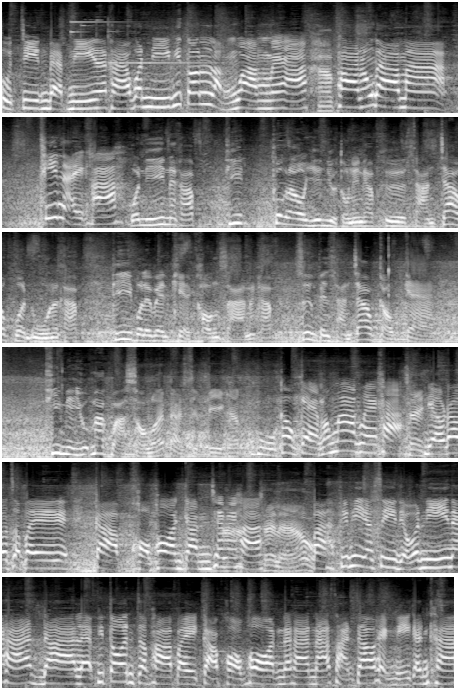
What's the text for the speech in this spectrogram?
ตรุษจีนแบบนี้นะคะ วันนี้พี่ต้นหลังวังนะคะ ครับ พาน้องดามาที่ไหนคะ วันนี้นะครับที่พวกเรายืนอยู่ตรงนี้นะครับคือศาลเจ้ากวนอูนะครับที่บริเวณเขตคลองสารนะครับ ซึ่งเป็นศาลเจ้าเก่าแก่ ที่มีอายุมากกว่า 280 ปีครับ โอ้โหเก่าแก่มากๆเลยค่ะ ใช่ครับเดี๋ยวเราจะไปกราบขอพรกันใช่ไหมคะใช่แล้วป่ะพี่พีเอซีเดี๋ยววันนี้นะคะ ดาและพี่ต้นจะพาไปกราบขอพรนะคะณศาลเจ้าแห่งนี้กันค่ะ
